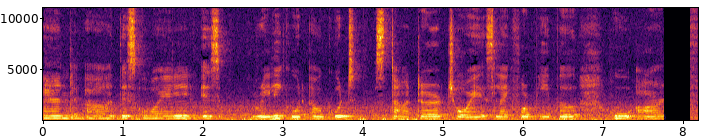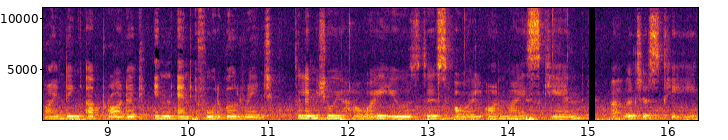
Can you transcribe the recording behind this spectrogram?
And uh, this oil is really good a good starter choice like for people who are finding a product in an affordable range. So let me show you how i use this oil on my skin. I will just take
